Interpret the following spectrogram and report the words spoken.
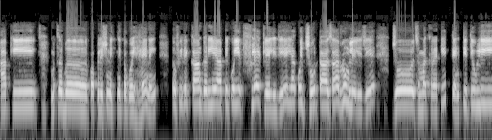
آپ کی مطلب پاپولیشن اتنی تو کوئی ہے نہیں۔ تو پھر ایک کام کریے، آپ کوئی ایک فلیٹ لے لیجیے یا کوئی چھوٹا سا روم لے لیجیے جو جمع خانے کی ٹینٹیولی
